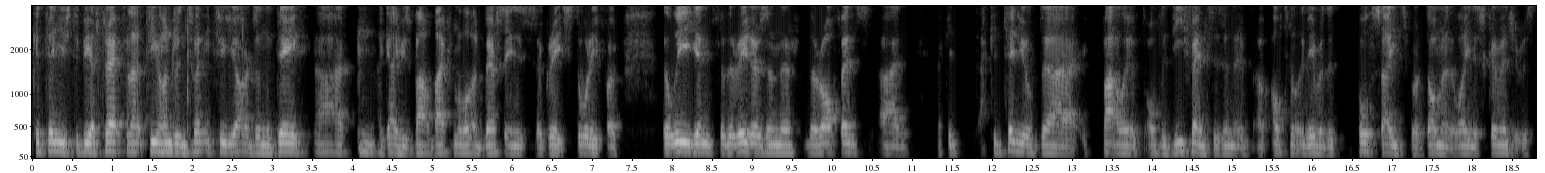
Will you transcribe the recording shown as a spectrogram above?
continues to be a threat for that team. 122 yards on the day. Uh, a guy who's battled back from a lot of adversity. Is a great story for the league and for the Raiders and their their offense. And I could a continued uh, battle of the defenses, and ultimately they were the both sides were dominant the line of scrimmage. It was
